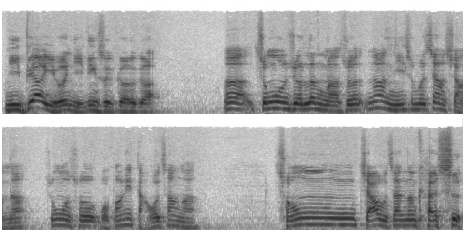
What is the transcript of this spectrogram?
你不要以为你一定是哥哥。那中共就愣了，说那你怎么这样想呢？中共说我帮你打过仗啊，从甲午战争开始，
